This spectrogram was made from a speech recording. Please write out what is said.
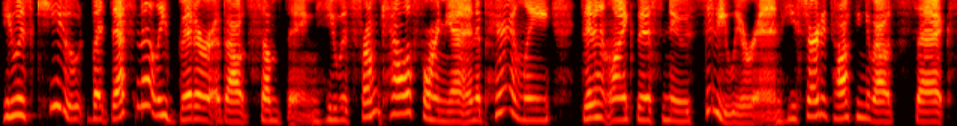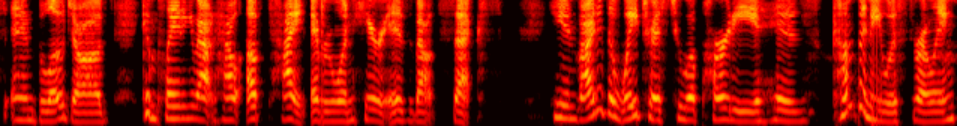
He was cute, but definitely bitter about something. He was from California and apparently didn't like this new city we were in. He started talking about sex and blowjobs, complaining about how uptight everyone here is about sex. He invited the waitress to a party his company was throwing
